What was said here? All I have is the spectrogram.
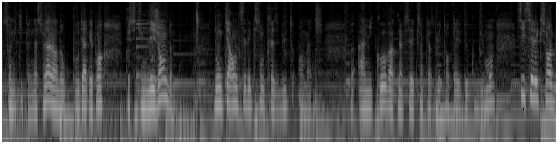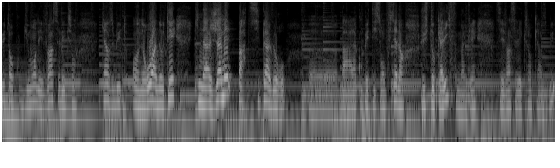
son équipe nationale. Hein. donc pour dire à quel point que c'est une légende. Donc 40 sélections, 13 buts en match euh, amicaux, 29 sélections, 15 buts en KF de Coupe du Monde, 6 sélections, 1 but en Coupe du Monde et 20 sélections, 15 buts en Euro. À noter qu'il n'a jamais participé à l'Euro. Euh, bah, à la compétition officielle, hein. juste au qualif, malgré ses 20 sélections, 15 buts.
